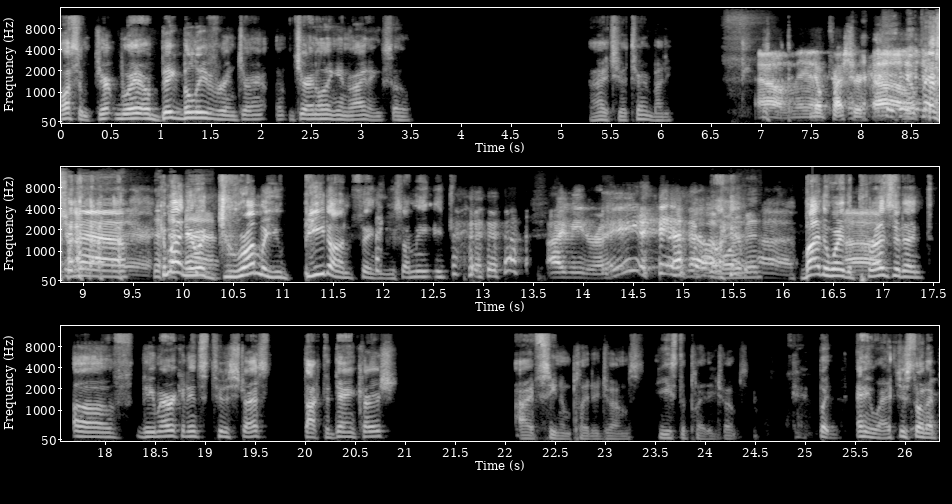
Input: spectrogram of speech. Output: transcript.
Awesome. We're a big believer in jour- journaling and writing. So, all right, your turn, buddy. Oh man, no pressure Oh, No pressure now. Come on, you're a drummer. You beat on things. I mean, it, I mean, right? Come on, Mormon. Uh, by the way, the Uh, president of the American Institute of Stress, Dr. Dan Kirsch, I've seen him play the drums. He used to play the drums. But anyway, I just thought I'd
